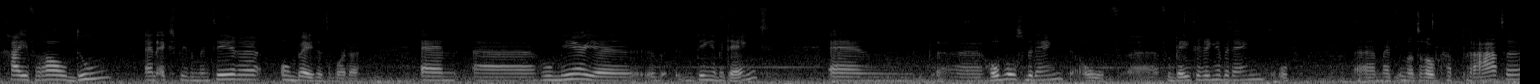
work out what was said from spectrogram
ga je vooral doen en experimenteren om beter te worden. En uh, hoe meer je dingen bedenkt en uh, hobbels bedenkt of verbeteringen bedenkt of met iemand erover gaat praten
